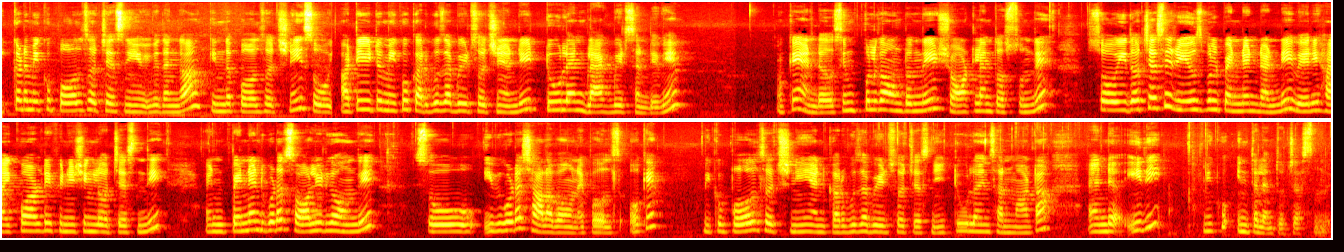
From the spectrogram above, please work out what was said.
ఇక్కడ మీకు పర్ల్స్ వచ్చేసినాయి ఈ విధంగా. కింద పర్ల్స్ వచ్చినాయి. సో అటు ఇటు మీకు కర్బూజా బీడ్స్ వచ్చినాయండి. టూ లైన్ బ్లాక్ బీడ్స్ అండి ఇవి. ఓకే అండ్ సింపుల్గా ఉంటుంది. షార్ట్ లెంత్ వస్తుంది. సో ఇది వచ్చేసి రీయూజబుల్ పెండెంట్ అండి వెరీ హై క్వాలిటీ ఫినిషింగ్లో వచ్చేసింది. అండ్ పెండెంట్ కూడా సాలిడ్గా ఉంది. సో ఇవి కూడా చాలా బాగున్నాయి పర్ల్స్ ఓకే మీకు పర్ల్స్ వచ్చినాయి అండ్ కర్బూజా బీడ్స్ వచ్చేసినాయి. టూ లైన్స్ అనమాట అండ్ ఇది మీకు ఇంత లెంత్ వచ్చేస్తుంది.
